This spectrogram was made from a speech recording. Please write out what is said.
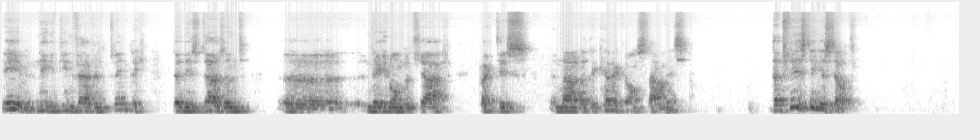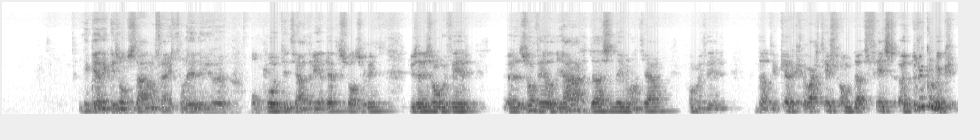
eeuw, 1925, dat is 1900 jaar praktisch nadat de kerk ontstaan is, dat feest ingesteld? De kerk is ontstaan, of is volledig ontplooid in het jaar 33, zoals u weet. Dus dat is ongeveer uh, zoveel jaar, 1900 jaar ongeveer, dat de kerk gewacht heeft om dat feest uitdrukkelijk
